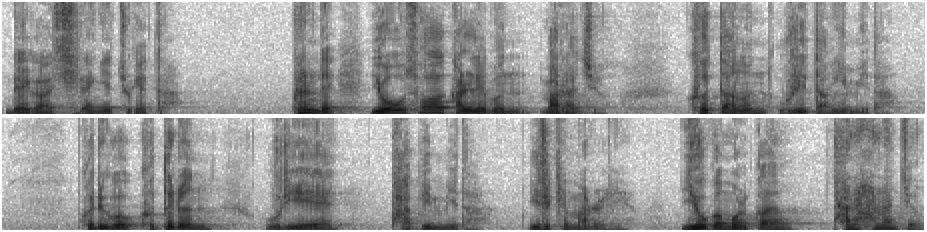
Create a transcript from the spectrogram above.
내가 실행해 주겠다. 그런데 요수와 갈렙은 말하죠. 그 땅은 우리 땅입니다. 그리고 그들은 우리의 밥입니다. 이렇게 말을 해요. 이유가 뭘까요? 단 하나죠.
